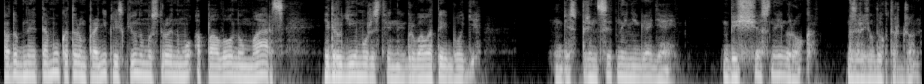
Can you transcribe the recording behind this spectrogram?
подобное тому, которым прониклись к юному стройному Аполлону Марс и другие мужественные грубоватые боги. Беспринципный негодяй, бесчестный игрок, возразил доктор Джон.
